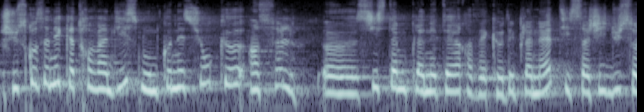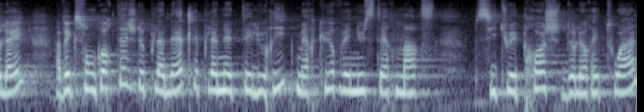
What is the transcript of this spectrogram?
jusqu'aux années 90, nous ne connaissions qu'un seul euh, système planétaire avec des planètes. Il s'agit du Soleil, avec son cortège de planètes, les planètes telluriques, Mercure, Vénus, Terre, Mars, situées proches de leur étoile,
